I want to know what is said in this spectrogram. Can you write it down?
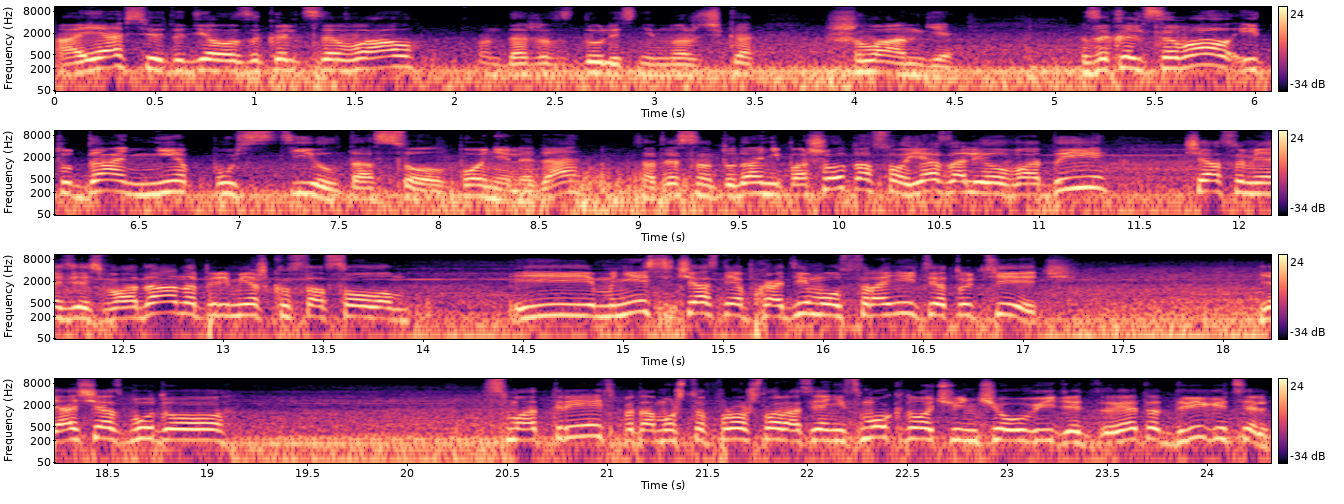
а я все это дело закольцевал. Он даже вздулись немножечко шланги. Закольцевал и туда не пустил тосол. Поняли, да? Соответственно, туда не пошел тосол. Я залил воды. Сейчас у меня здесь вода на перемешку с тосолом. И мне сейчас необходимо устранить эту течь. Я сейчас буду смотреть, потому что в прошлый раз я не смог ночью ничего увидеть. Этот двигатель,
